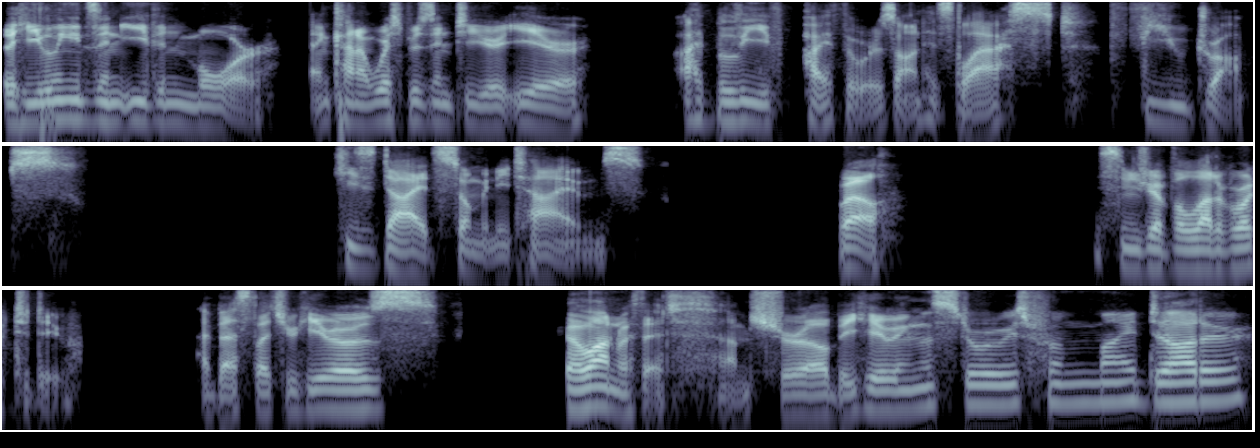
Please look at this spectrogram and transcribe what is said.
but he leans in even more and kind of whispers into your ear. I believe Pythor is on his last few drops. He's died so many times. Well, it seems you have a lot of work to do. I best let you heroes go on with it. I'm sure I'll be hearing the stories from my daughter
